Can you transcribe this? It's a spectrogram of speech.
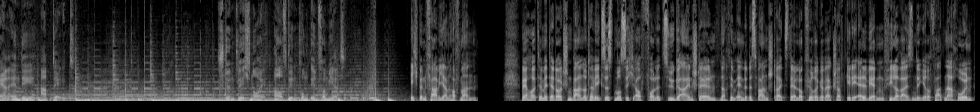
RND Update. Stündlich neu. Auf den Punkt informiert. Ich bin Fabian Hoffmann. Wer heute mit der Deutschen Bahn unterwegs ist, muss sich auf volle Züge einstellen. Nach dem Ende des Warnstreiks der Lokführergewerkschaft GDL werden viele Reisende ihre Fahrt nachholen.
